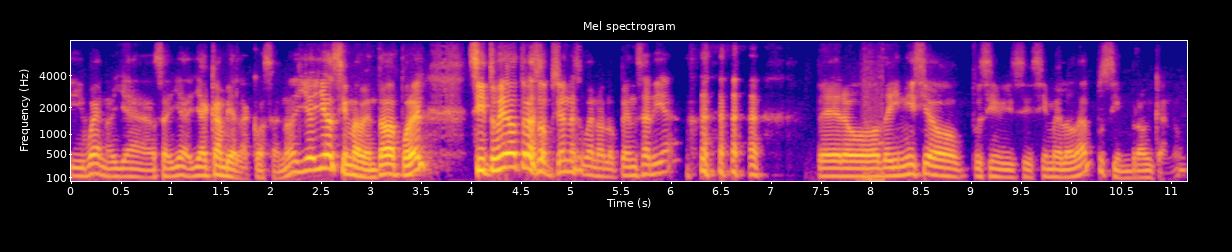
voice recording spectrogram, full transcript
y bueno, ya, o sea, ya, ya cambia la cosa, ¿no? Yo, yo sí me aventaba por él. Si tuviera otras opciones, bueno, lo pensaría. Pero de inicio, pues si, si, si me lo dan, pues sin bronca, ¿no?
